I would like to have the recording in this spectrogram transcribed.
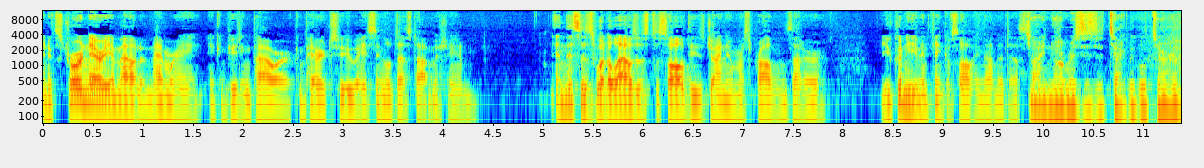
an extraordinary amount of memory and computing power compared to a single desktop machine. And this is what allows us to solve these ginormous problems that are you couldn't even think of solving on a desktop. Ginormous machine. is a technical term.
